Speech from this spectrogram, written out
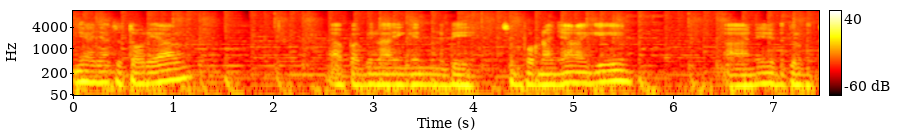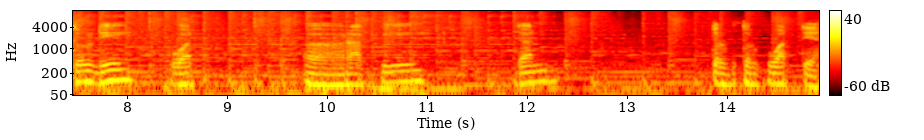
Ini hanya tutorial. Apabila ingin lebih sempurnanya lagi, nah ini betul-betul dibuat uh, rapi dan betul-betul kuat ya.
